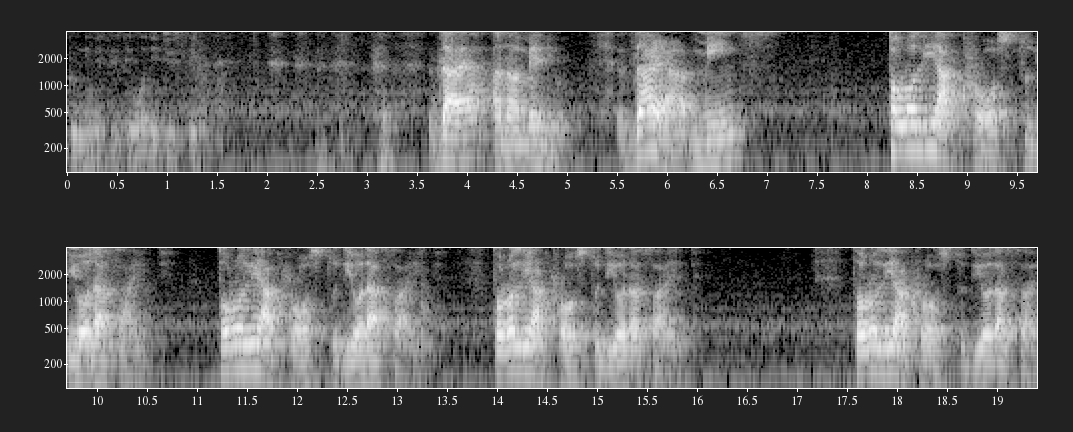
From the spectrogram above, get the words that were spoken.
Tony will still say, what did you say? Dia and Armenio. Dia means thoroughly across to the other side. Thoroughly across to the other side. Thoroughly across to the other side. Thoroughly across to the other side.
